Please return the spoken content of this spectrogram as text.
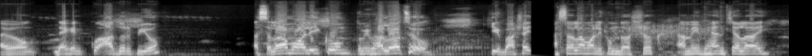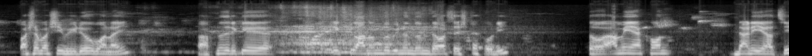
এবং দেখেন আদর প্রিয়। আসসালামু আলাইকুম, তুমি ভালো আছো? কি, বাসায়? আসসালামু আলাইকুম দর্শক, আমি ভ্যান চালাই, পাশাপাশি ভিডিও বানাই। আপনাদেরকে একটু আনন্দ বিনোদন দেওয়ার চেষ্টা করি। তো আমি এখন দাঁড়িয়ে আছি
